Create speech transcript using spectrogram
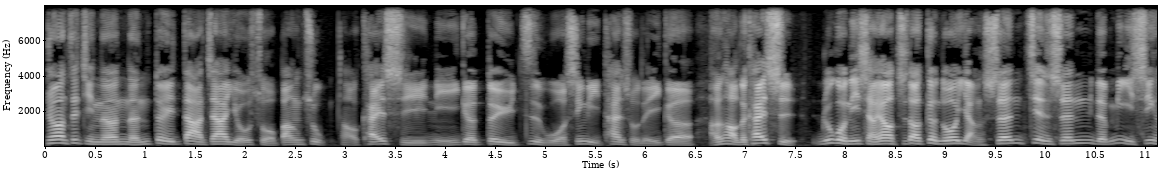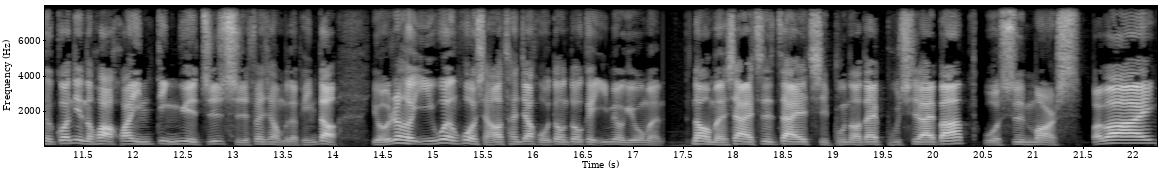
希望这集呢能对大家有所帮助，好，开始你一个对于自我心理探索的一个很好的开始。如果你想要知道更多养生健身的秘辛和观念的话，欢迎订阅支持分享我们的频道。有任何疑问或想要参加活动，都可以 email 给我们。那我们下一次再一起补脑袋补起来吧。我是 Mars，拜拜。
